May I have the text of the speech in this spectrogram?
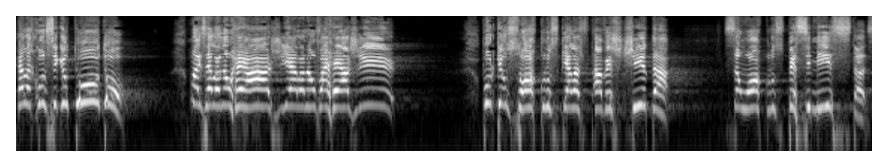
ela conseguiu tudo, mas ela não reage, ela não vai reagir porque os óculos que ela está vestida são óculos pessimistas.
